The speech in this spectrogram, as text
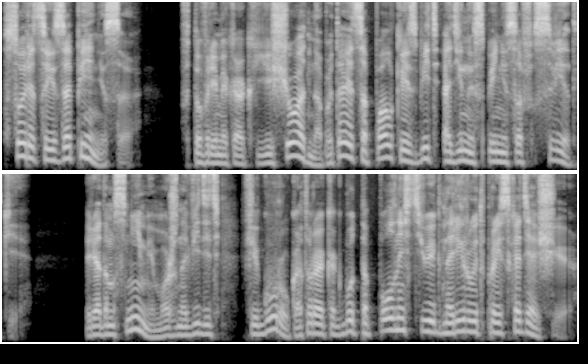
ссорятся из-за пениса, в то время как еще одна пытается палкой сбить один из пенисов с ветки. Рядом с ними можно видеть фигуру, которая как будто полностью игнорирует происходящее.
